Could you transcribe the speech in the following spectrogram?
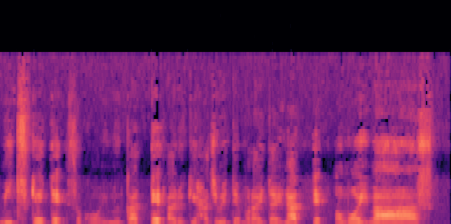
見つけて、そこに向かって歩き始めてもらいたいなって思います。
